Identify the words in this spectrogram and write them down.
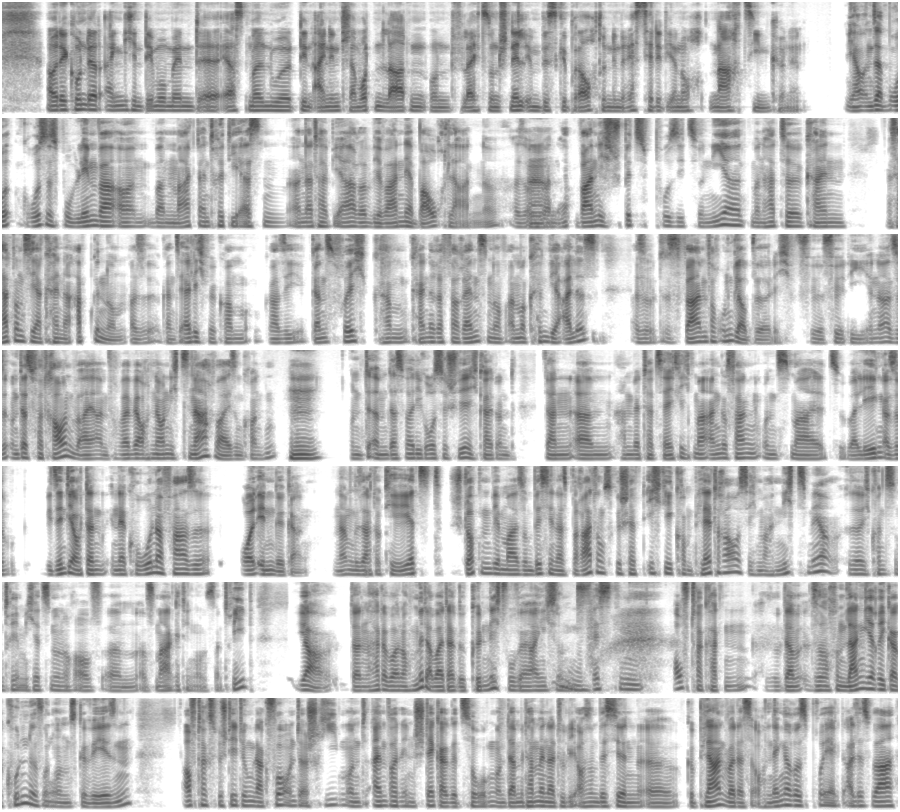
aber der Kunde hat eigentlich in dem Moment äh, erstmal nur den einen Klamottenladen und vielleicht so einen Schnellimbiss gebraucht und den Rest hättet ihr noch nachziehen können. Ja, unser großes Problem war ähm, beim Markteintritt die ersten anderthalb Jahre, wir waren der Bauchladen. Ne? Also ja. man war nicht spitz positioniert, man hatte keinen das hat uns ja keiner abgenommen. Also ganz ehrlich, wir kommen quasi ganz frisch, haben keine Referenzen, auf einmal können wir alles. Also das war einfach unglaubwürdig für, für die. Ne? Also, und das Vertrauen war ja einfach, weil wir auch noch nichts nachweisen konnten. Mhm. Und ähm, das war die große Schwierigkeit. Und dann ähm, haben wir tatsächlich mal angefangen, uns mal zu überlegen. Also wir sind ja auch dann in der Corona-Phase all in gegangen und haben gesagt, okay, jetzt stoppen wir mal so ein bisschen das Beratungsgeschäft. Ich gehe komplett raus, ich mache nichts mehr. Also ich konzentriere mich jetzt nur noch auf, ähm, auf Marketing und Vertrieb ja, dann hat aber noch ein Mitarbeiter gekündigt, wo wir eigentlich so einen festen Auftrag hatten. Also da ist auch ein langjähriger Kunde von uns gewesen. Auftragsbestätigung lag vor, unterschrieben und einfach den Stecker gezogen. Und damit haben wir natürlich auch so ein bisschen äh, geplant, weil das auch ein längeres Projekt alles war.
